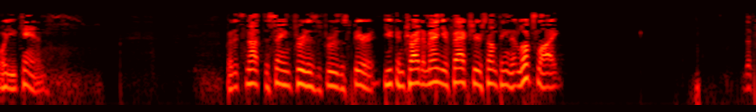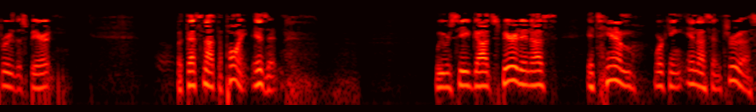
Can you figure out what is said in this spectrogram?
Well, you can. But it's not the same fruit as the fruit of the Spirit. You can try to manufacture something that looks like the fruit of the Spirit, but that's not the point, is it? we receive God's Spirit in us, it's Him working in us and through us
